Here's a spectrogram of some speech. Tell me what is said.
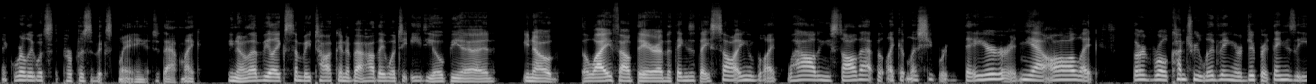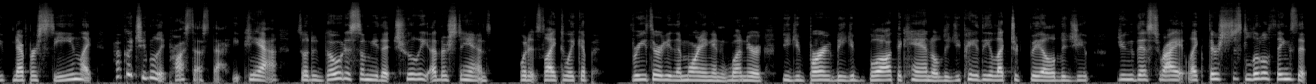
like really, what's the purpose of explaining it to them? Like, you know, that'd be like somebody talking about how they went to Ethiopia and you know the life out there and the things that they saw, you'd be like, wow, you saw that. But like, unless you were there and yeah, all like third world country living or different things that you've never seen, like, how could you really process that? You can't. Yeah. So to go to somebody that truly understands what it's like to wake up at 3.30 in the morning and wonder, did you burn, did you blow out the candle? Did you pay the electric bill? Did you do this right? Like, there's just little things that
